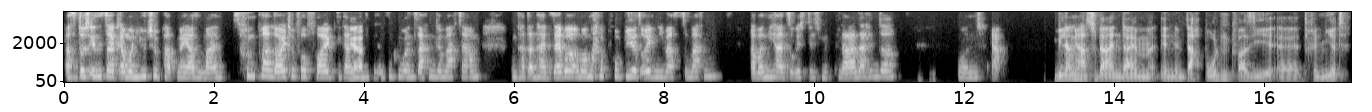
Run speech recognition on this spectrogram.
Also durch Instagram und YouTube hat man ja mal so ein paar Leute verfolgt, die dann ja. die ganzen coolen Sachen gemacht haben und hat dann halt selber immer mal probiert, irgendwie was zu machen, aber nie halt so richtig mit Plan dahinter. Und ja. Wie lange hast du da in deinem, in dem Dachboden quasi äh, trainiert,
